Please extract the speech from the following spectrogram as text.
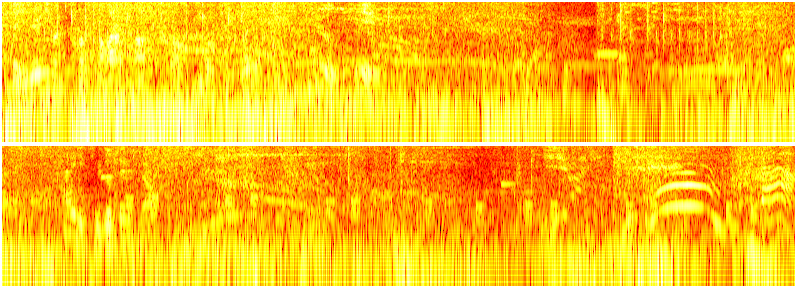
진짜 일요일님한테 바로 밀어붙고, 큐, 키. 타릭이 딜도 센스 나.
